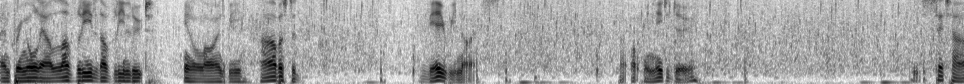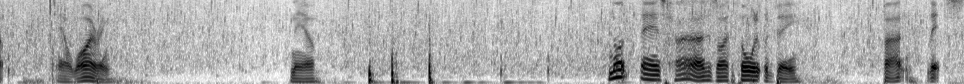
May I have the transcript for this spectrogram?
and bring all our lovely, lovely loot in a line to be harvested. Very nice. But what we need to do is set up our wiring. Now, not as hard as I thought it would be, but let's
